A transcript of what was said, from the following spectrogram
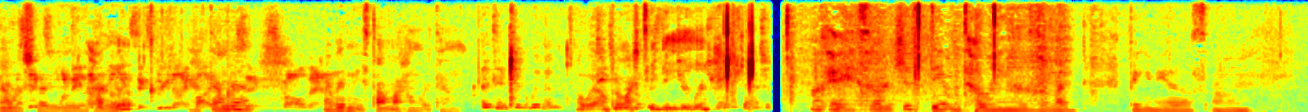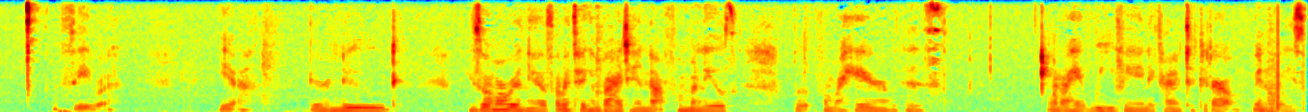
And I'm gonna show you how they look after I'm done. I really need to start my homework though. Oh well, I'm gonna watch TV. Okay, so I just did my toenails and my fingernails. Um, let's see, but yeah, they're nude. These are my real nails. I've been taking Biotin not for my nails, but for my hair because when I had weave in, it kind of took it out. Anyways,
